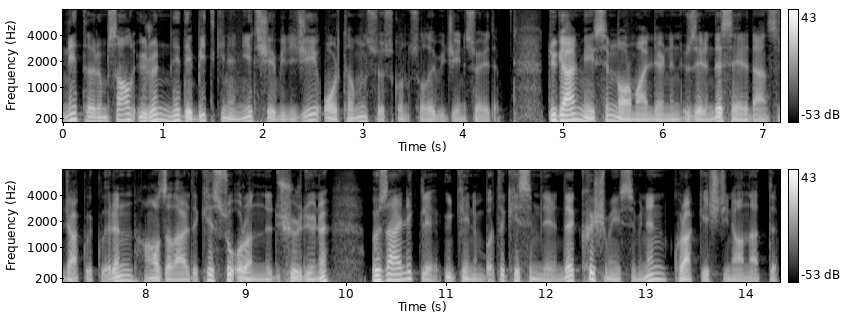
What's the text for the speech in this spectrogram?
ne tarımsal ürün ne de bitkinin yetişebileceği ortamın söz konusu olabileceğini söyledi. Dügel mevsim normallerinin üzerinde seyreden sıcaklıkların havzalardaki su oranını düşürdüğünü, özellikle ülkenin batı kesimlerinde kış mevsiminin kurak geçtiğini anlattı.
